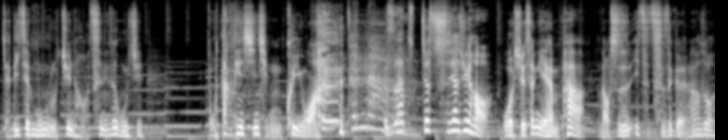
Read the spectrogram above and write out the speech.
贾丽这母乳菌哈，吃你这母乳菌，我当天心情很匮乏。真的啊、可是他就吃下去哈，我学生也很怕老师一直吃这个，他说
